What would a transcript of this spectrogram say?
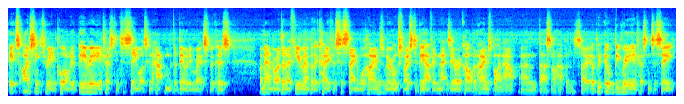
it's I just think it's really important. It'd be really interesting to see what's going to happen with the building regs because I remember, I don't know if you remember the code for sustainable homes. We were all supposed to be having net zero carbon homes by now, and that's not happened. So it would, it would be really interesting to see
